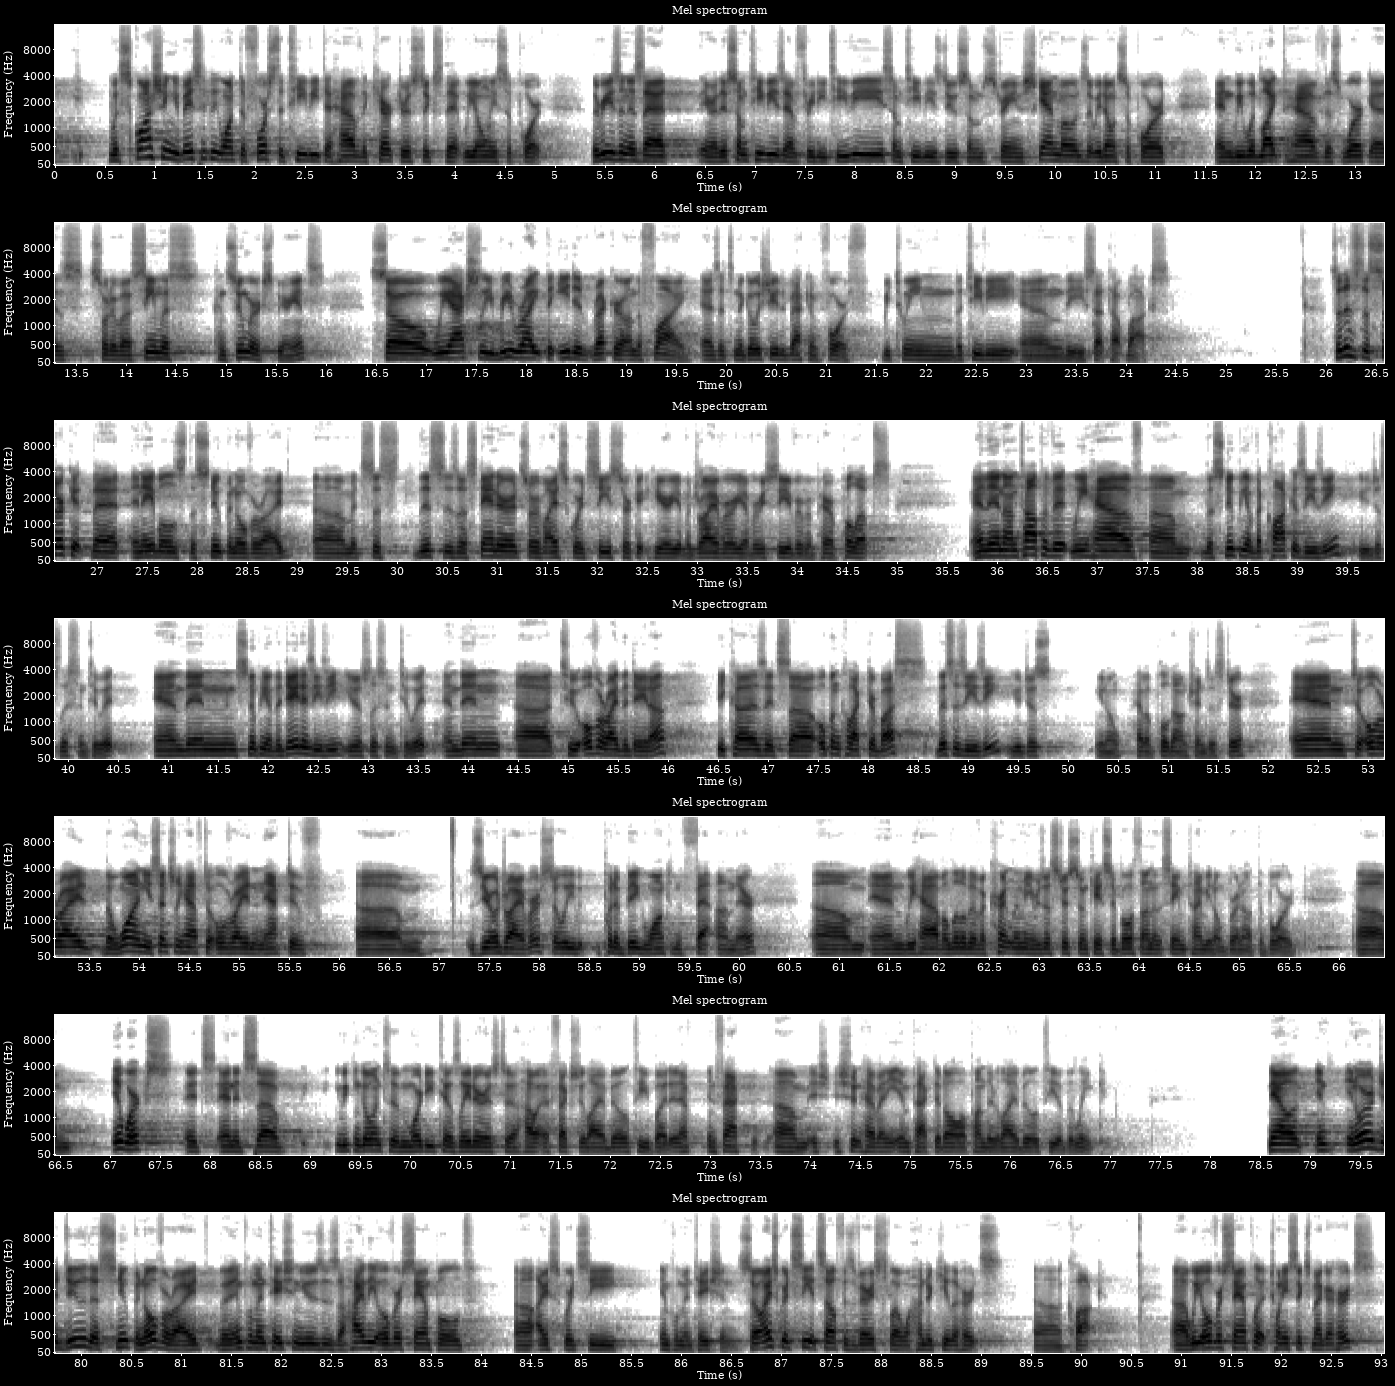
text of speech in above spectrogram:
with squashing, you basically want to force the TV to have the characteristics that we only support. The reason is that you know, there's some TVs that have 3D TV, some TVs do some strange scan modes that we don't support, and we would like to have this work as sort of a seamless consumer experience. So we actually rewrite the EDID record on the fly as it's negotiated back and forth between the TV and the set-top box. So this is a circuit that enables the snoop and override. Um, it's just, this is a standard sort of I squared C circuit here. You have a driver, you have a receiver, you have a pair of pull-ups. And then on top of it, we have um, the snooping of the clock is easy. You just listen to it. And then snooping of the data is easy. You just listen to it. And then uh, to override the data, because it's uh, open collector bus. This is easy. You just you know, have a pull down transistor. And to override the one, you essentially have to override an active um, zero driver. So we put a big wonkin FET on there. Um, and we have a little bit of a current limiting resistor, so in case they're both on at the same time, you don't burn out the board. Um, it works, it's, and it's uh, we can go into more details later as to how it affects reliability, but it, in fact, um, it, sh it, shouldn't have any impact at all upon the reliability of the link. Now, in, in order to do the snoop and override, the implementation uses a highly oversampled uh, I squared C implementation. So I squared C itself is very slow, 100 kilohertz uh, clock. Uh, we oversample at 26 megahertz,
